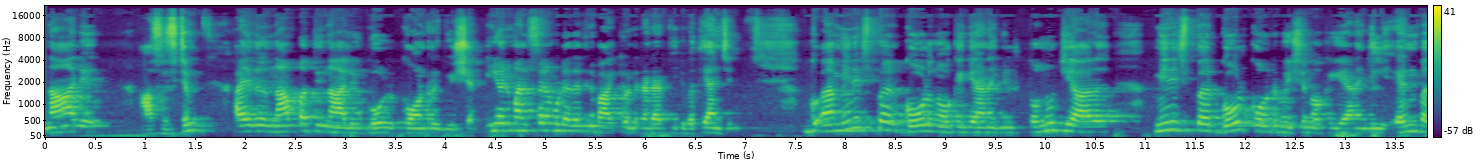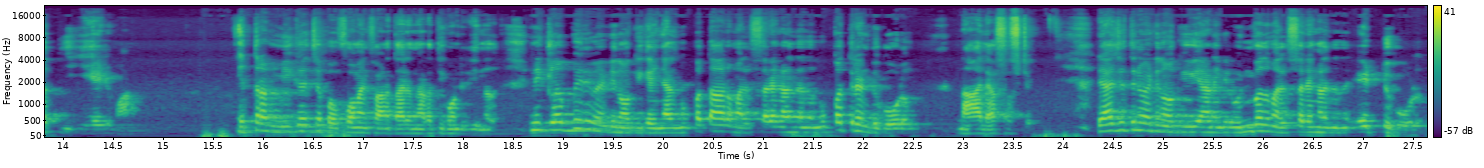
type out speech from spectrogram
നാല് അസിസ്റ്റും അതായത് നാൽപ്പത്തിനാല് ഗോൾ കോൺട്രിബ്യൂഷൻ ഇനി ഒരു മത്സരം കൂടി അദ്ദേഹത്തിന് ബാക്കിയുണ്ട് രണ്ടായിരത്തി ഇരുപത്തി അഞ്ചിൽ മിനിറ്റ്സ് പെർ ഗോൾ നോക്കുകയാണെങ്കിൽ തൊണ്ണൂറ്റിയാറ് മിനിറ്റ്സ് പെർ ഗോൾ കോൺട്രിബ്യൂഷൻ നോക്കുകയാണെങ്കിൽ എൺപത്തി ഏഴുമാണ് എത്ര മികച്ച പെർഫോമൻസ് ആണ് താരം നടത്തിക്കൊണ്ടിരിക്കുന്നത്. ഇനി ക്ലബിന് വേണ്ടി നോക്കിക്കഴിഞ്ഞാൽ മുപ്പത്തി ആറ് മത്സരങ്ങളിൽ നിന്ന് മുപ്പത്തിരണ്ട് ഗോളും നാല് അസിസ്റ്റും രാജ്യത്തിന് വേണ്ടി നോക്കുകയാണെങ്കിൽ ഒൻപത് മത്സരങ്ങളിൽ നിന്ന് എട്ട് ഗോളും.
